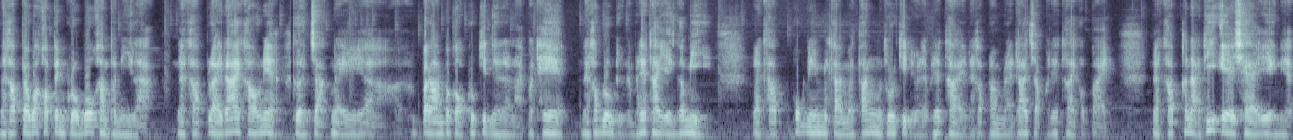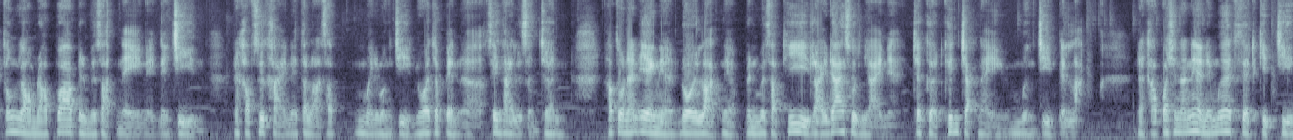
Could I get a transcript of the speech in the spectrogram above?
นะครับแปลว่าเขาเป็น global company แล้วนะครับรายได้เขาเนี่ยเกิดจากในการประกอบธุรกิจในหลาย ๆ ประเทศนะครับรวมถึงในประเทศไทยเองก็มีนะครับพวกนี้มีการมาตั้งธุรกิจอยู่ในประเทศไทยนะครับนำรายได้จากประเทศไทยเข้าไปนะครับขณะที่ A share เองเนี่ยต้องยอมรับว่าเป็นบริษัทในในในจีนนะครับซื้อขายในตลาดทรัพย์เมืองจีนไม่ว่าจะเป็นเซี่ยงไฮ้หรือเซินเจิ้นครับตัวนั้นเองเนี่ยโดยหลักเนี่ยเป็นบริษัทที่รายได้ส่วนใหญ่เนี่ยจะเกิดขึ้นจากในเมืองจีนเป็นหลัก นะครับเพราะฉะนั้นเนี่ยในเมื่อเศรษฐกิจจีน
